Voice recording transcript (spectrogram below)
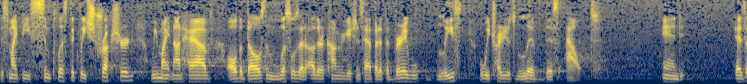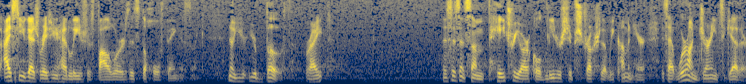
this might be simplistically structured. We might not have all the bells and whistles that other congregations have, but at the very least, what we try to do is live this out. And as I see you guys raising your head, leaders, followers, it's the whole thing. It's like, no, you're, you're both, right? This isn't some patriarchal leadership structure that we come in here. It's that we're on journey together.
